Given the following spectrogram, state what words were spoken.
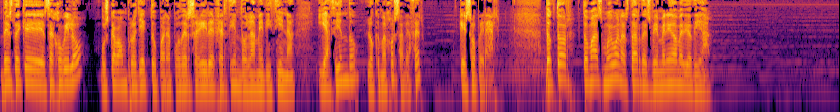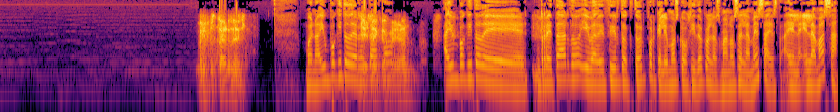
Desde que se jubiló, buscaba un proyecto para poder seguir ejerciendo la medicina y haciendo lo que mejor sabe hacer, es operar. Doctor Tomás, muy buenas tardes. Bienvenido a Mediodía. Buenas tardes. Bueno, hay un poquito de retardo. Hay un poquito de retardo, iba a decir, doctor, porque le hemos cogido con las manos en la mesa, en, la masa.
